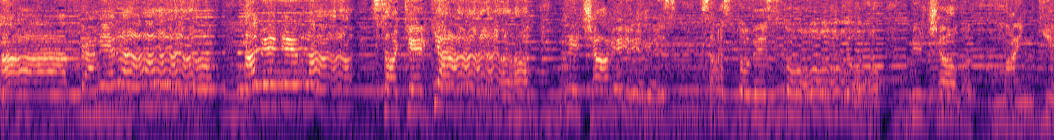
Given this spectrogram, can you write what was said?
افرمیرا ابدیرا ساکرگان bir çaviz sasto vesto bir çal mangi.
